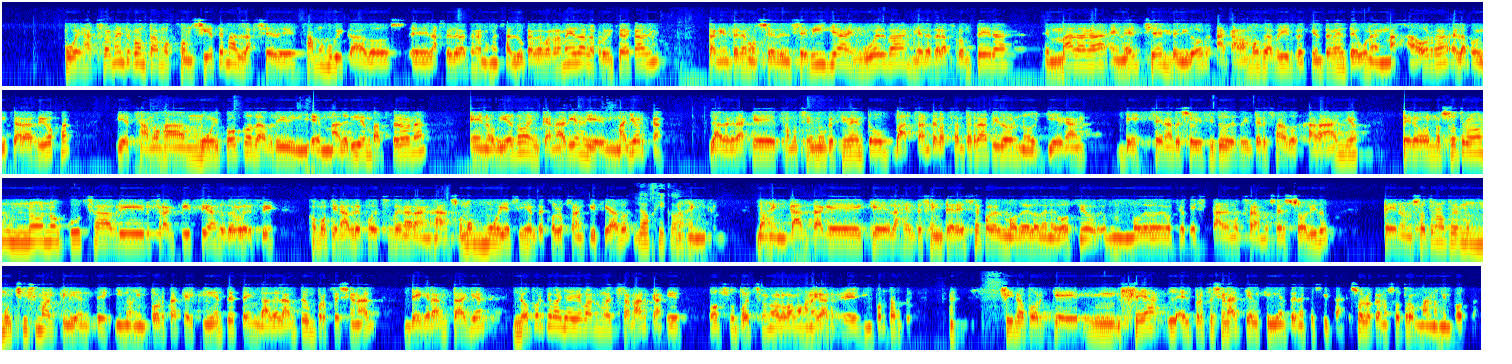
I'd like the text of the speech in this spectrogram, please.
Pues actualmente contamos con siete más la sede. Estamos ubicados, eh, la sede la tenemos en San Lucas de Barrameda, en la provincia de Cádiz. También tenemos sede en Sevilla, en Huelva, en Jerez de la Frontera, en Málaga, en Elche, en Benidorm. Acabamos de abrir recientemente una en Majahorra, en la provincia de La Rioja. Y estamos a muy poco de abrir en Madrid, en Barcelona, en Oviedo, en Canarias y en Mallorca. La verdad que estamos teniendo un crecimiento bastante, bastante rápido. Nos llegan decenas de solicitudes de interesados cada año, pero nosotros no nos gusta abrir franquicias, lo debo decir, como quien abre puestos de naranja. Somos muy exigentes con los franquiciados. Lógico. Nos, encanta que, que, la gente se interese por el modelo de negocio, un modelo de negocio que está demostrando ser sólido, pero nosotros nos vemos muchísimo al cliente y nos importa que el cliente tenga delante un profesional de gran talla, no porque vaya a llevar nuestra marca, que por supuesto no lo vamos a negar, es importante, sino porque mm, sea el profesional que el cliente necesita. Eso es lo que a nosotros más nos importa.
